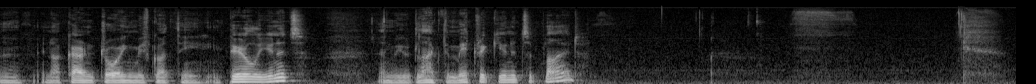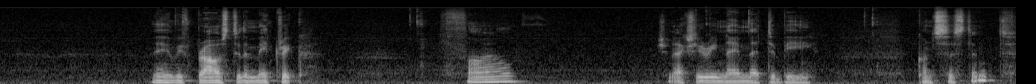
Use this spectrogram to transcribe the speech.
Uh, in our current drawing we've got the imperial units and we would like the metric units applied there we've browsed to the metric file. Should actually rename that to be consistent.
